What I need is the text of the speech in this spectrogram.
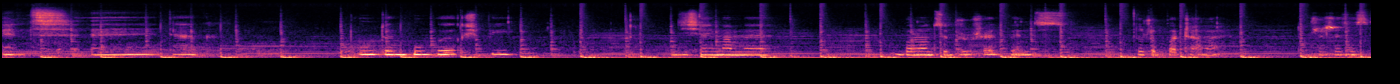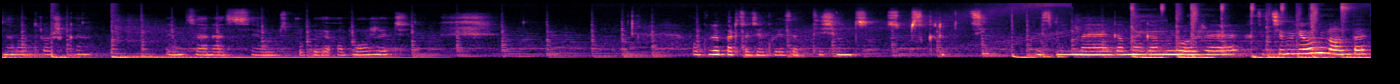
Więc yy, tak. Bułtek bubek śpi. Dzisiaj mamy bolący brzuszek, więc dużo płaczamy. Dobrze, że zasnęła troszkę, więc zaraz ją spróbuję odłożyć. W ogóle bardzo dziękuję za tysiąc subskrypcji. Jest mi mega, mega miło, że chcecie mnie oglądać.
